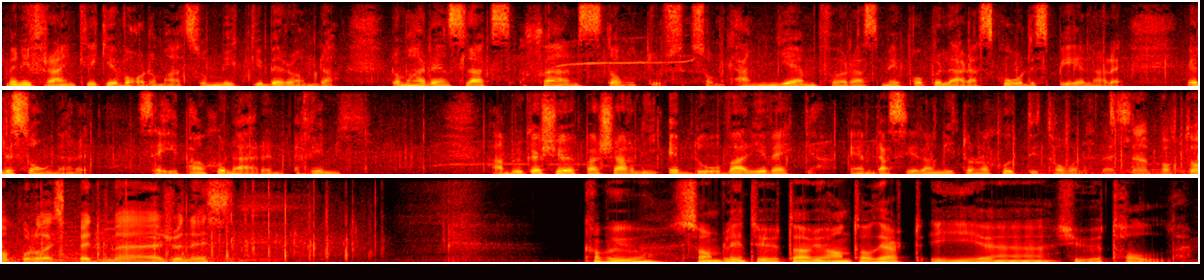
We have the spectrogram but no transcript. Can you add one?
Men i Frankrike var de altså mye berømte. De hadde en slags stjernestatus som kan jämföras med populære skådespelare eller sångere, sier pensjonæren Remy. Han bruker kjøpe Charlie Hebdo hver uke, enda siden 1970-tallet. Det er viktig for respekt med jeunesse. Kabu, som ble intervjuet av Johan Tolljert i 2012.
